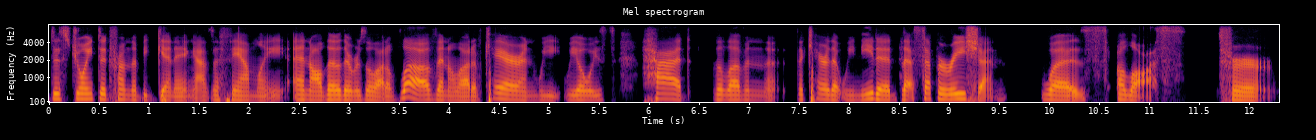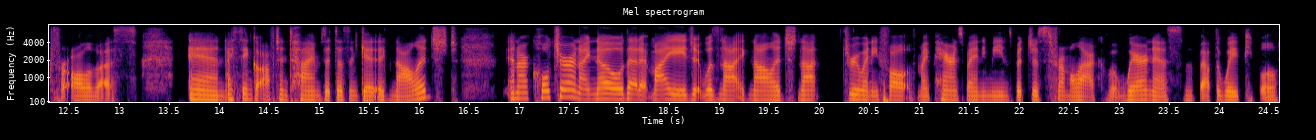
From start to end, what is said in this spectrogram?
disjointed from the beginning as a family. And although there was a lot of love and a lot of care, and we, we always had the love and the, the care that we needed, that separation was a loss for for all of us. And i think oftentimes it doesn't get acknowledged in our culture and i know that at my age it was not acknowledged not through any fault of my parents by any means but just from a lack of awareness about the way people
